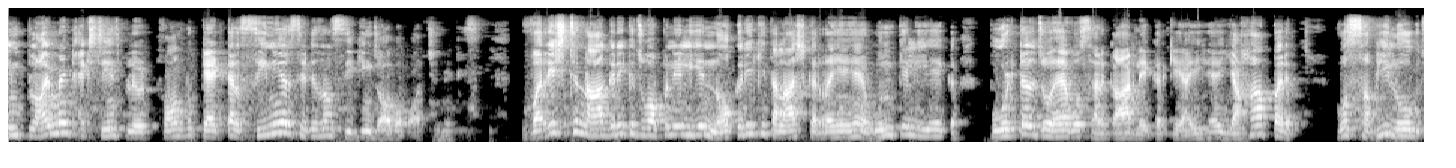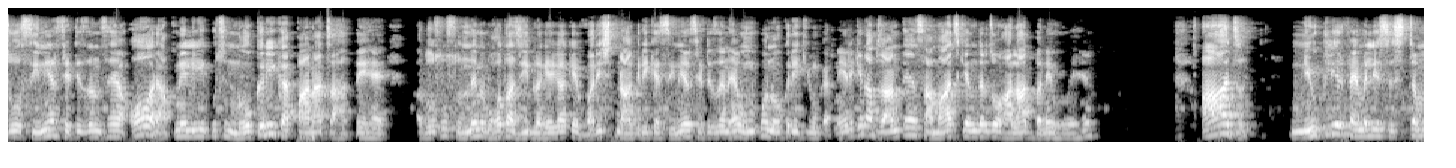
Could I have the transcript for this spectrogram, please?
employment exchange platform to cater senior citizen seeking job opportunities वरिष्ठ नागरिक जो अपने लिए नौकरी की तलाश कर रहे हैं, उनके लिए एक पोर्टल जो है वो सरकार लेकर के आई है। यहाँ पर वो सभी लोग जो सीनियर सिटीजन हैं और अपने लिए कुछ नौकरी कर पाना चाहते हैं। दोस्तों, सुनने में बहुत अजीब लगेगा कि वरिष्ठ नागरिक है सीनियर सिटीजन है, उनको नौकरी क्यों करनी है? लेकिन आप जानते हैं, समाज के अंदर जो हालात बने हुए हैं, आज न्यूक्लियर फैमिली सिस्टम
